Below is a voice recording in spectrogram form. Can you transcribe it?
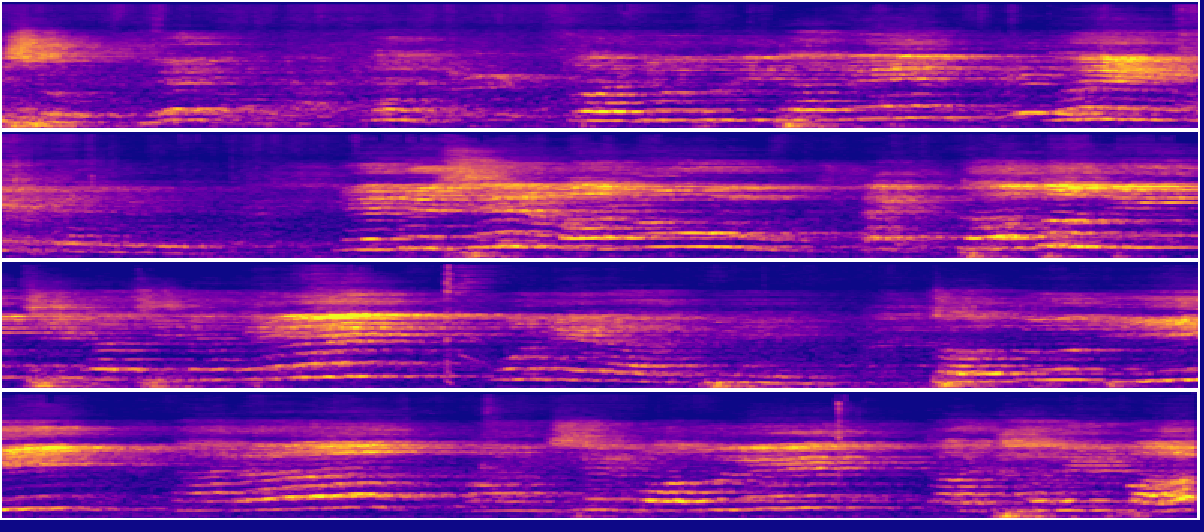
Isso. Só de um bonitão. 1번.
